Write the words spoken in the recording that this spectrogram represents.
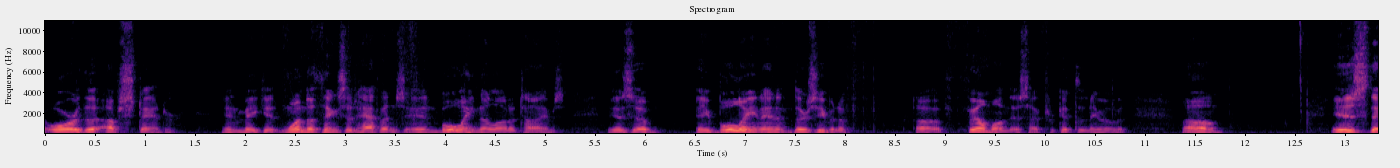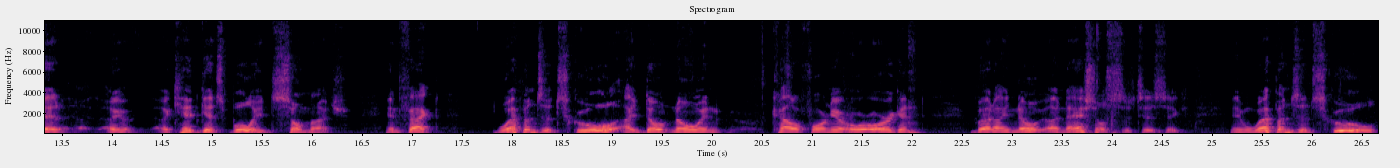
or the upstander and make it one of the things that happens in bullying a lot of times is a a bullying and there's even a, a film on this I forget the name of it um, is that a, a kid gets bullied so much in fact weapons at school I don't know in California or Oregon but I know a national statistic, and weapons in school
